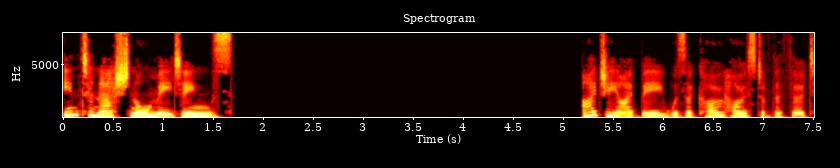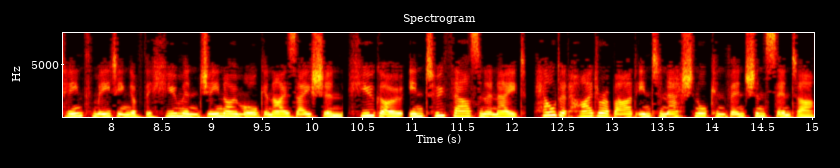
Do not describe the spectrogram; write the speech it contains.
International meetings IGIB was a co-host of the 13th meeting of the Human Genome Organization HUGO in 2008, held at Hyderabad International Convention Center.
